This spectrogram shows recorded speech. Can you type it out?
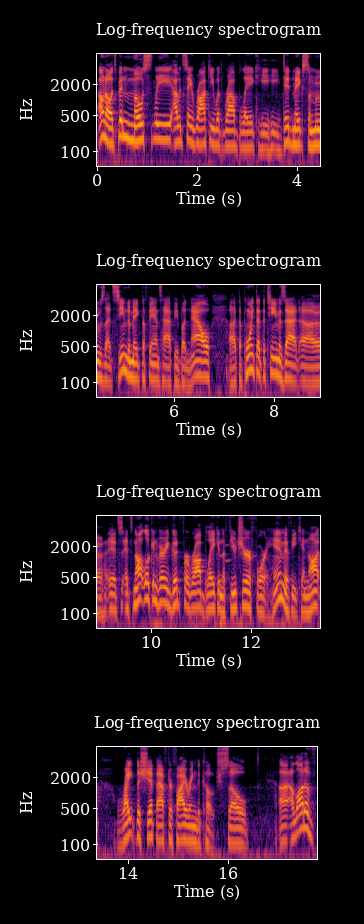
I don't know. It's been mostly, I would say, rocky with Rob Blake. He he did make some moves that seemed to make the fans happy, but now uh, at the point that the team is at, uh, it's it's not looking very good for Rob Blake in the future for him if he cannot right the ship after firing the coach. So uh, a lot of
